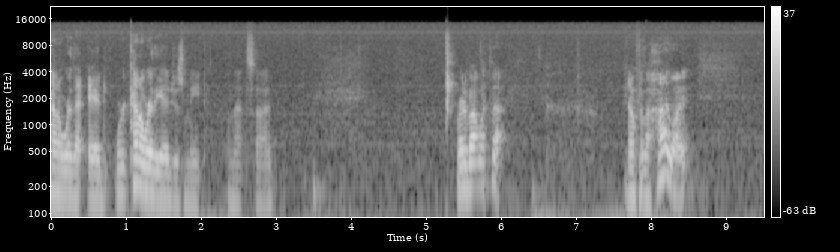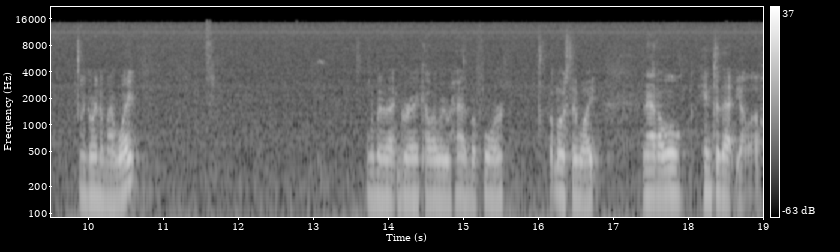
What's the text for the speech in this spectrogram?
kind of where that edge, we're kind of where the edges meet on that side. Right about like that. Now for the highlight, I'm going to my white. A little bit of that gray color we had before, but mostly white. And add a little hint of that yellow.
